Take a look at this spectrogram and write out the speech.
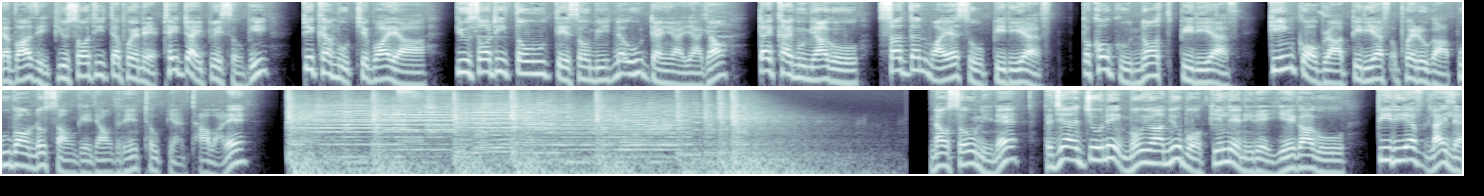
လက်ပါစီပြူစောတိတပ်ဖွဲ့နှင့်ထိတ်တိုက်တွေ့ဆုံပြီးပြစ်ခတ်မှုဖြစ်ပွားရာပြူစောတိ3ဦးသေဆုံးပြီး2ဦးဒဏ်ရာရကြောင်းတိုက်ခိုက်မှုများကို Southern YSO PDF ပခုတ်ကူ North PDF King Cobra PDF အဖွဲ့တို့ကပူးပေါင်းလှုပ်ဆောင်ခဲ့ကြောင်းသတင်းထုတ်ပြန်ထားပါတယ်။နောက်ဆုံးအနေနဲ့တကြံအကျိုနေ့မုံရွာမြို့ပေါ်ကင်းလည်နေတဲ့ရဲကားကို PDF လိုက်လံ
